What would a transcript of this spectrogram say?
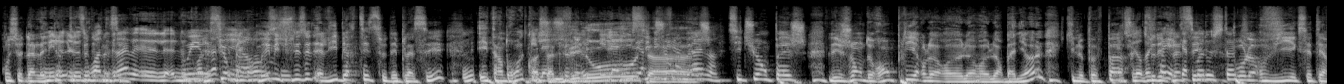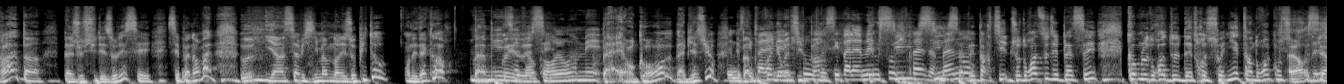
constitutionnel. La Mais le, droit de déplacer. grève, euh, le Oui, droit de Bien grève, sûr, mais, oui, mais je suis désolé, la liberté de se déplacer Mm. est un droit constitutionnel. si, tu empêches, grève. si tu empêches les gens de remplir leur leur leur bagnole, qu'ils ne peuvent pas se déplacer pour leur vie, etc. Ben, ben je suis désolé, c'est c'est pas normal. Euh, Il y a un service minimum dans les hôpitaux, on est d'accord? Ben, pourquoi, euh, encore heureux, ben, bien sûr. Mais ben, c'est pas pourquoi la même chose, pas mais c'est pas la même chose, si, Fred. Si, Bah ça non. fait partie. Ce droit de se déplacer, comme le droit de- d'être soigné, est un droit Alors constitutionnel.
